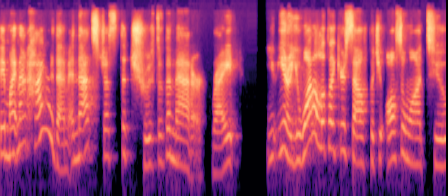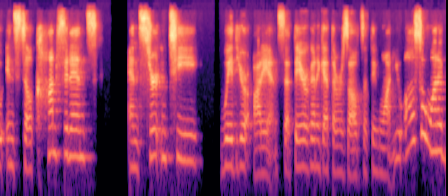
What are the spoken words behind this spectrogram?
they might not hire them. And that's just the truth of the matter, right? You, you know, you want to look like yourself, but you also want to instill confidence and certainty with your audience that they are going to get the results that they want. You also want to,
